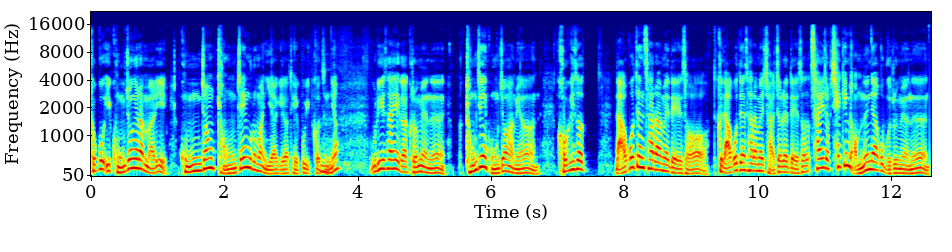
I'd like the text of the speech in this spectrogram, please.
결국 이 공정이란 말이 공정 경쟁으로만 이야기가 되고 있거든요. 우리 사회가 그러면은 경쟁이 공정하면 거기서 낙오된 사람에 대해서 그 낙오된 사람의 좌절에 대해서 사회적 책임이 없느냐고 물으면은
